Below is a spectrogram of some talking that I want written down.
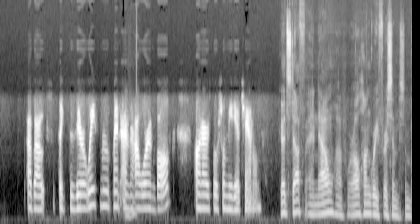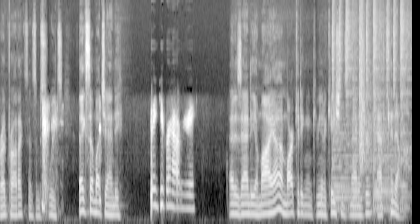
about like the zero waste movement and how we're involved on our social media channels. Good stuff. And now uh, we're all hungry for some some bread products and some sweets. Thanks so much, Andy. Thank you for having me. That is Andy Amaya, a marketing and communications manager at Canella.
